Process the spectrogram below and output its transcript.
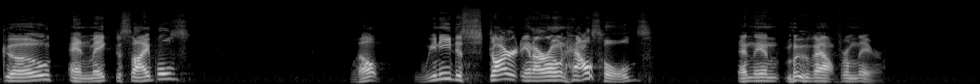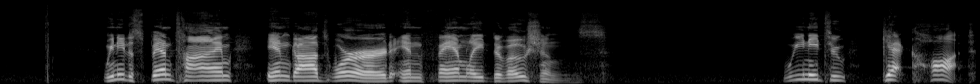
Go and make disciples. Well, we need to start in our own households and then move out from there. We need to spend time in God's Word in family devotions. We need to get caught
